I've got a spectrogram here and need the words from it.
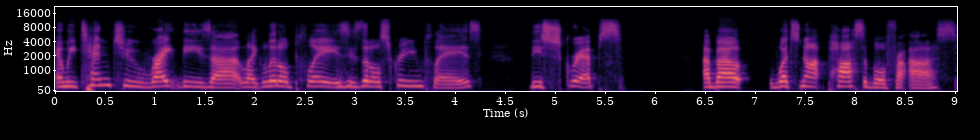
And we tend to write these uh, like little plays, these little screenplays, these scripts about what's not possible for us,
